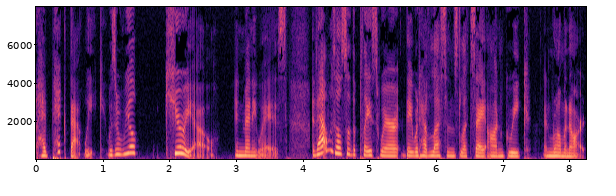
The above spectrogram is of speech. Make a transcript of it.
had picked that week. It was a real curio in many ways. That was also the place where they would have lessons, let's say, on Greek and Roman art.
